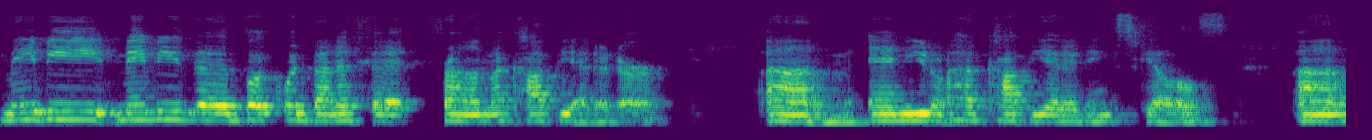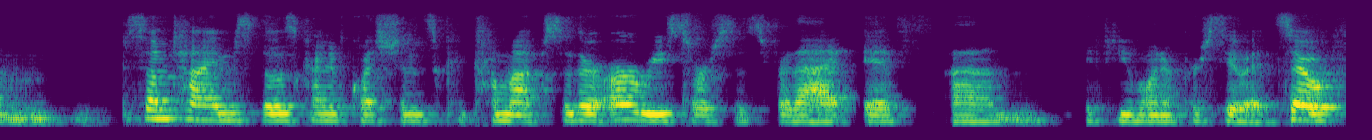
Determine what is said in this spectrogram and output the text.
maybe maybe the book would benefit from a copy editor um, and you don't have copy editing skills. Um, sometimes those kind of questions could come up. So there are resources for that if, um, if you want to pursue it. So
